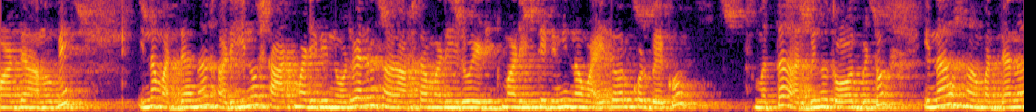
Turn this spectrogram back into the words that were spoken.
ಮಾಡಿದೆ ನಾನು ಭೀ ಇನ್ನು ಮಧ್ಯಾಹ್ನ ಅಡುಗೆನೂ ಸ್ಟಾರ್ಟ್ ಮಾಡಿದ್ದೀನಿ ನೋಡ್ರಿ. ಅಂದರೆ ನಾಷ್ಟ ಮಾಡಿ ಇದು ಎಡಿಟ್ ಮಾಡಿ ಇಟ್ಟಿದ್ದೀನಿ ನಾವು ವಾಯ್ಸ್ ಓವರ್ ಕೊಡಬೇಕು. ಮತ್ತು ಅರ್ಬಿನೂ ತೊಳೆದ್ಬಿಟ್ಟು ಇನ್ನು ಮಧ್ಯಾಹ್ನ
